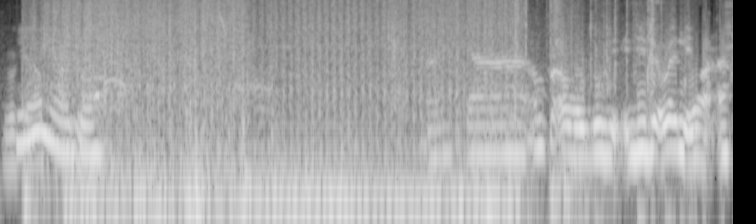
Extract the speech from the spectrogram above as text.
Dia Ini apa? ada. Macam Nampak awak dia, dia duduk balik mak ah.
